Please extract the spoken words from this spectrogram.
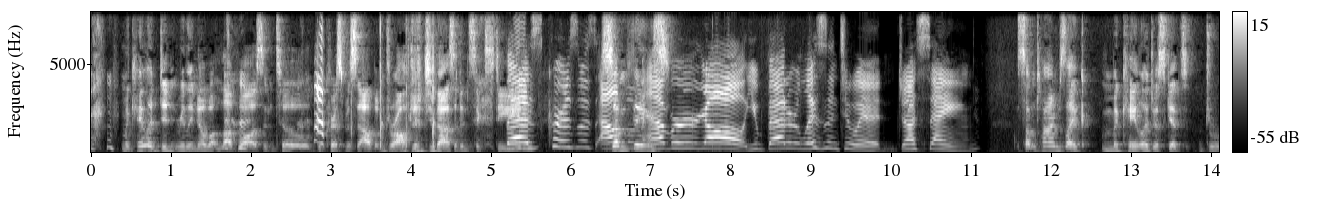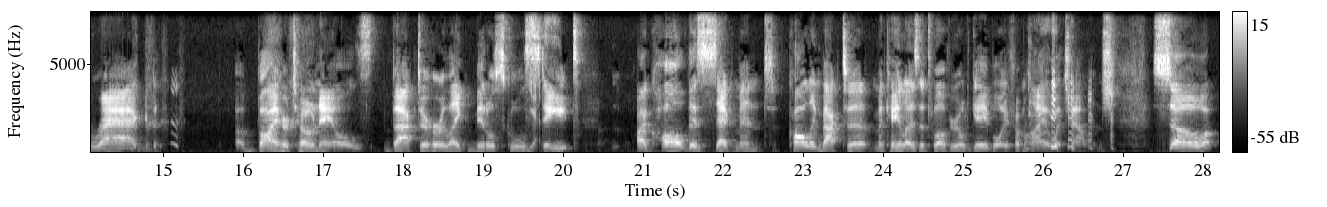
Michaela didn't really know what love was until the Christmas album dropped in 2016. Best Christmas album things- ever, y'all. You better listen to it. Just saying. sometimes like Michaela just gets dragged uh, by her toenails back to her like middle school Yes. state. I call this segment calling back to Michaela as a 12 year old gay boy from Iowa challenge. So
